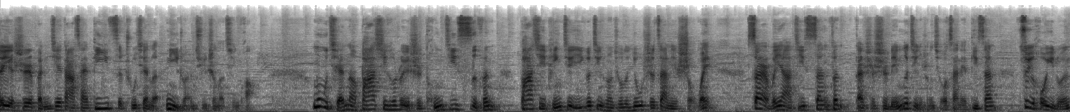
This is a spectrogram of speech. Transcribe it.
这也是本届大赛第一次出现了逆转取胜的情况。目前呢，巴西和瑞士同积四分，巴西凭借一个净胜球的优势暂列首位，塞尔维亚积三分，但是是零个净胜球暂列第三。最后一轮，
